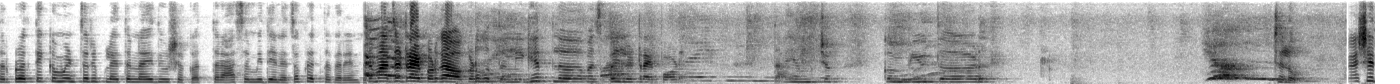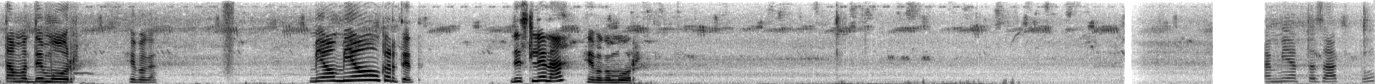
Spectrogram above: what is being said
तर प्रत्येक कमेंटचा रिप्लाय तर नाही देऊ शकत तर असं मी देण्याचा प्रयत्न करेन. तर माझं ट्रायपॉड गावाकडं होतं मी घेतलं माझं पहिलं ट्रायपॉड आमचं कम्प्युटर चलो. शेतामध्ये मोर हे बघा. म्याव म्याव करतात. दिसले ना? हे बघा मोर. मी आता जात तू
